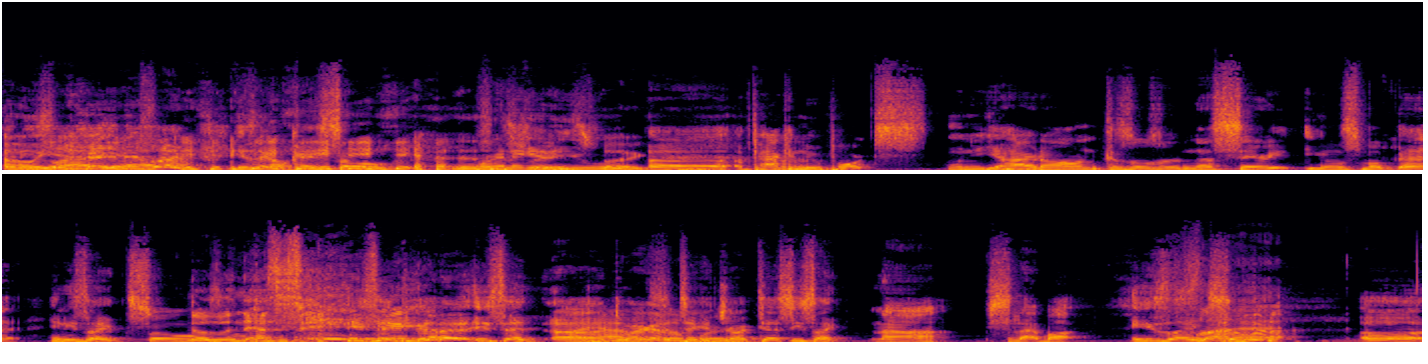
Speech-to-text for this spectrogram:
And Oh he's yeah, like, yeah. he's like, he's like, okay, so Yeah, we're gonna give you uh, a pack of Newports when you get hired on because those are necessary. You gonna smoke that? And he's like, so Those are necessary. he said you gotta. He said, uh, have "Do I gotta take a drug test?" He's like, "Nah, slap slapbot." He's like, "So, uh,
